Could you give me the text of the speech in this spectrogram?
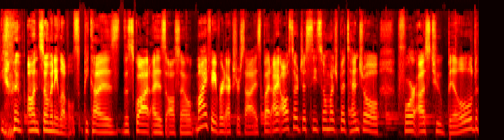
on so many levels because the squat is also my favorite exercise, but I also just see so much potential for us to build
